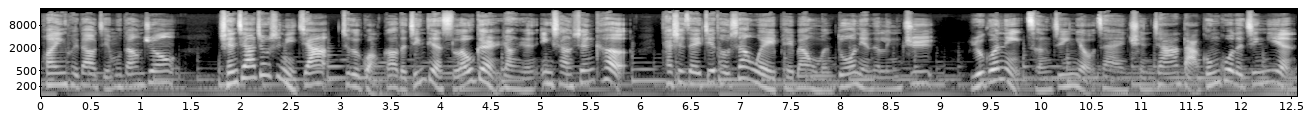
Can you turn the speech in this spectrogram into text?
欢迎回到节目当中，“全家就是你家”这个广告的经典 slogan 让人印象深刻。它是在街头巷尾陪伴我们多年的邻居。如果你曾经有在全家打工过的经验，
